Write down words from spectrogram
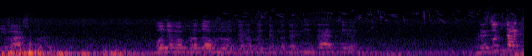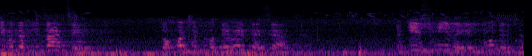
і ваш колектив. Будемо продовжувати робити модернізацію. В результаті модернізації, хто хоче подивитися, які зміни відбудуться,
